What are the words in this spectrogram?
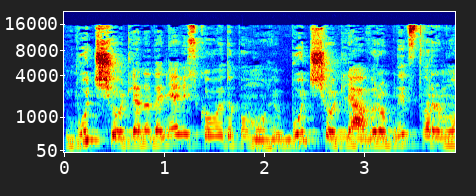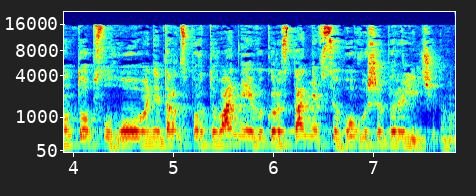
будь-що для надання військової допомоги, будь-що для виробництва, ремонту, обслуговування, транспортування і використання всього вишепереліченого,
